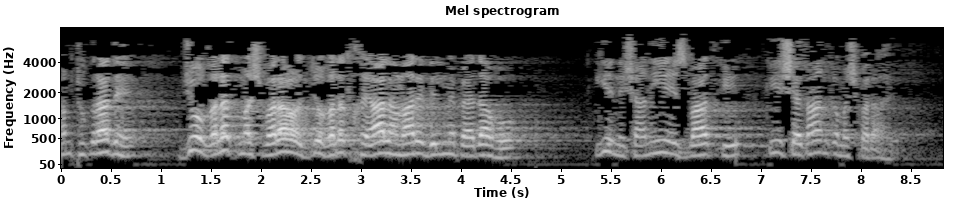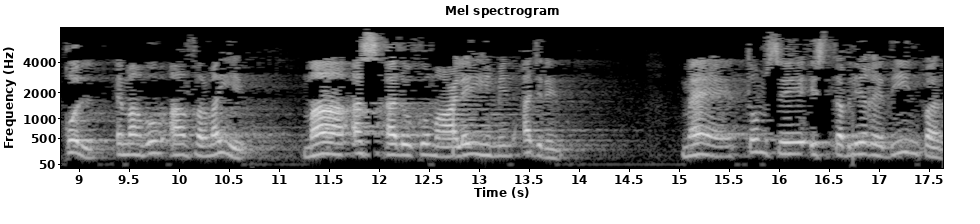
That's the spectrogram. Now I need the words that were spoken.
ہم ٹھکرا دیں، جو غلط مشورہ اور جو غلط خیال ہمارے دل میں پیدا ہو، یہ نشانی ہے اس بات کی کہ یہ شیطان کا مشورہ ہے۔ قل، اے محبوب، آپ فرمائیے، ما اسألکم علیہ من اجر۔ میں تم سے اس تبلیغ دین پر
